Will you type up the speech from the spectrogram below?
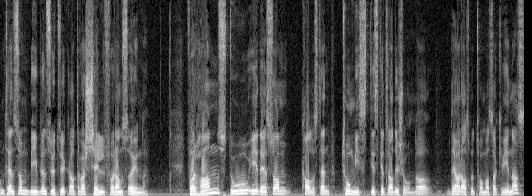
Omtrent som Bibelens uttrykk at det var skjell for hans øyne. For han sto i det som kalles den tomistiske tradisjonen. og det har altså med Thomas Aquinas,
